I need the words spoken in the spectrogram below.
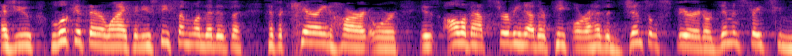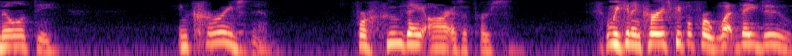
As you look at their life and you see someone that is a, has a caring heart or is all about serving other people or has a gentle spirit or demonstrates humility, encourage them for who they are as a person. We can encourage people for what they do.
